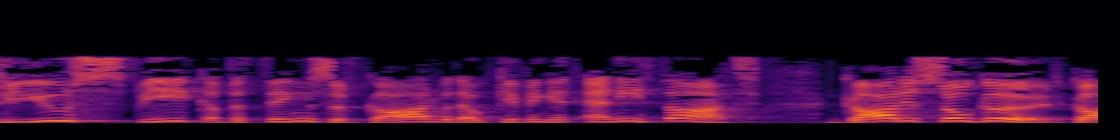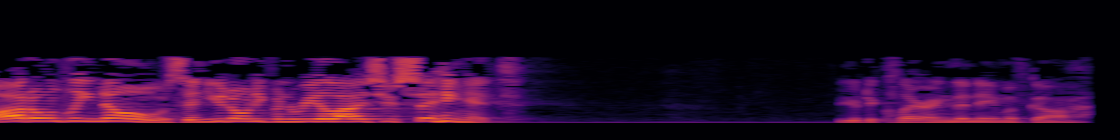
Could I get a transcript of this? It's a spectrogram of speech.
Do you speak of the things of God without giving it any thought? God is so good. God only knows, and you don't even realize you're saying it. You're declaring the name of God.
